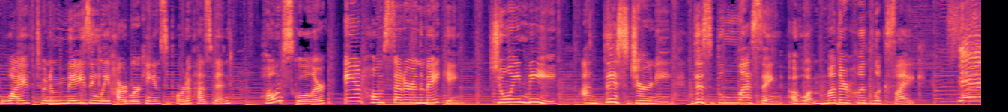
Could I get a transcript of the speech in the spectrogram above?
wife to an amazingly hardworking and supportive husband, homeschooler, and homesteader in the making. Join me on this journey, this blessing of what motherhood looks like. Stay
